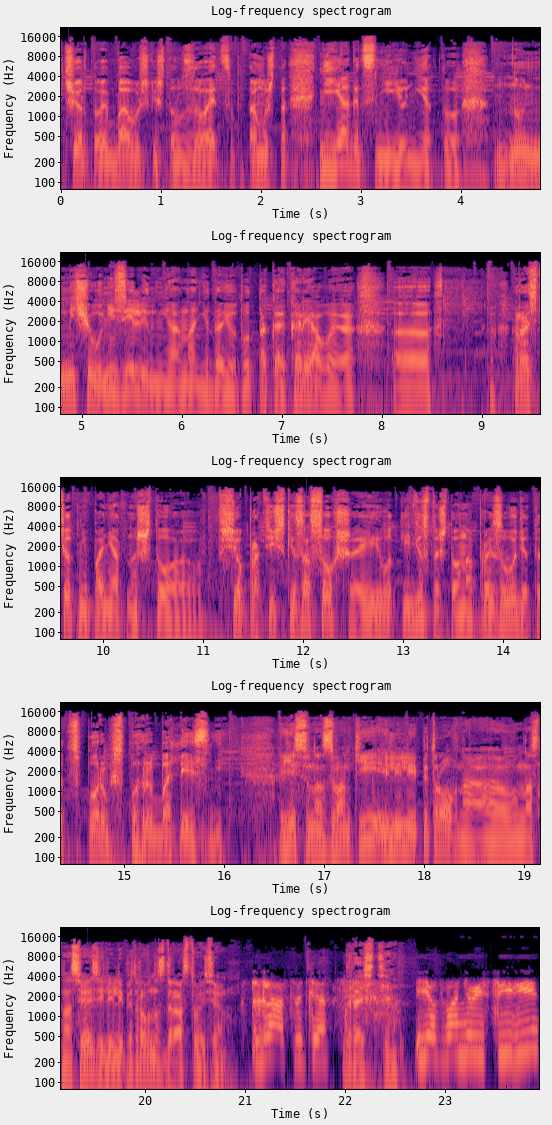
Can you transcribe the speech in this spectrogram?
чертовой бабушке, что называется, потому что ни ягод с нее нету, ну, ничего, ни зелень она не дает. Вот такая корявая э, растет непонятно что, все практически засохшее, и вот единственное, что она производит, это споры, споры болезней. Есть у нас звонки, Лилия Петровна э, у нас на связи. Лилия Петровна, здравствуйте. Здравствуйте. Здрасте. Я звоню из Твери.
